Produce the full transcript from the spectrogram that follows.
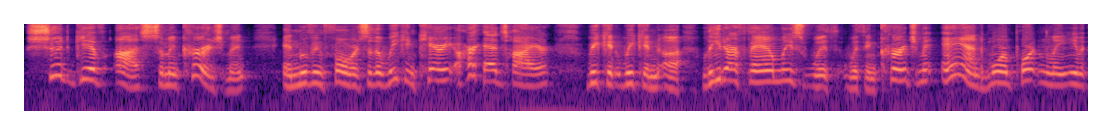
should give us some encouragement in moving forward so that we can carry our heads higher we can we can uh, lead our families with with encouragement and more importantly even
